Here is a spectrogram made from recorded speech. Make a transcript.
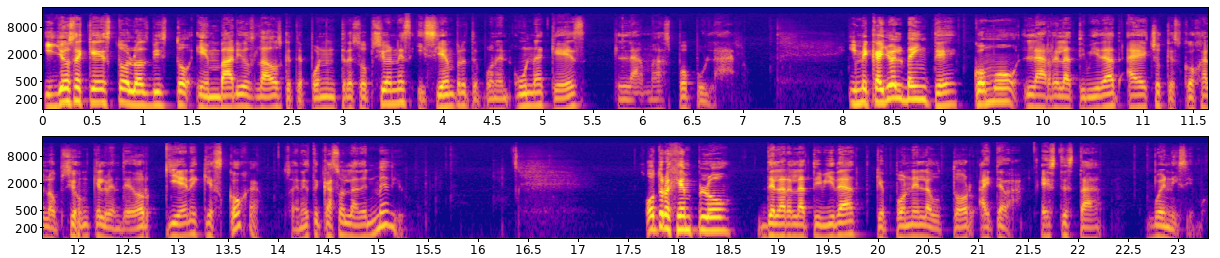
Y yo sé que esto lo has visto en varios lados que te ponen tres opciones y siempre te ponen una que es la más popular. Y me cayó el 20 cómo la relatividad ha hecho que escoja la opción que el vendedor quiere que escoja. O sea, en este caso la del medio. Otro ejemplo de la relatividad que pone el autor, ahí te va, este está buenísimo.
